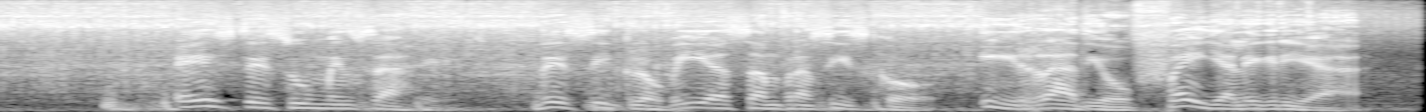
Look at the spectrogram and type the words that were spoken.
Este es un mensaje de Ciclovía San Francisco y Radio Fe y Alegría.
